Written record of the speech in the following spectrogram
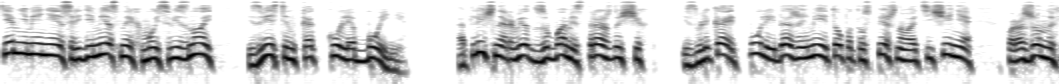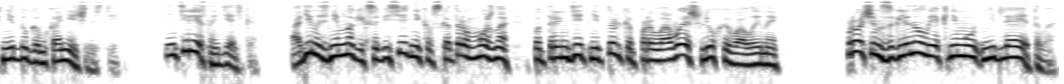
тем не менее, среди местных мой связной известен как Коля Бойни. Отлично рвет зубами страждущих, извлекает пули и даже имеет опыт успешного отсечения пораженных недугом конечностей. Интересный дядька. Один из немногих собеседников, с которым можно потрындеть не только про лаве, шлюх и волыны. Впрочем, заглянул я к нему не для этого.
